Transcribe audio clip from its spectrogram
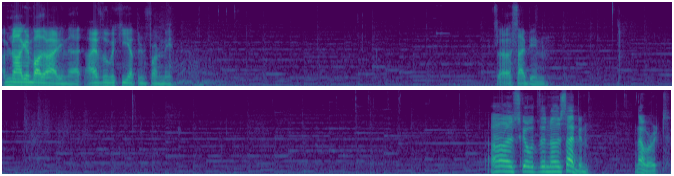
I'm not gonna bother hiding that. I have the wiki up in front of me. So, Psybeam. Uh, let's go with another Psybeam. That worked.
